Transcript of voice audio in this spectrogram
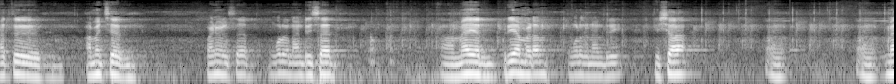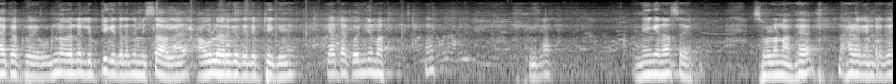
அடுத்து அமைச்சர் பணிவேல் சார் உங்களுக்கு நன்றி சார். மேயர் பிரியா மேடம் உங்களுக்கு நன்றி. இஷா மேக்கப்பு இன்னும் வெளில லிப்டிக் இதுலேருந்து மிஸ் ஆகலை. அவ்வளோ இருக்குது லிப்டிக்கு கேட்டால் கொஞ்சமாக நீங்கள் தான் சார் சொல்லணும் அதை. நாடகன்றது.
